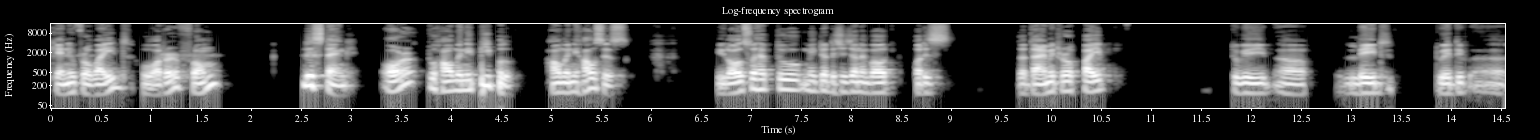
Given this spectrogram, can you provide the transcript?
can you provide water from this tank or to how many people how many houses. You'll also have to make the decision about what is the diameter of pipe to be uh, laid to a uh,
